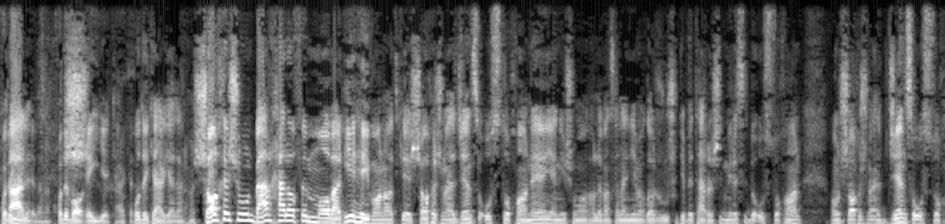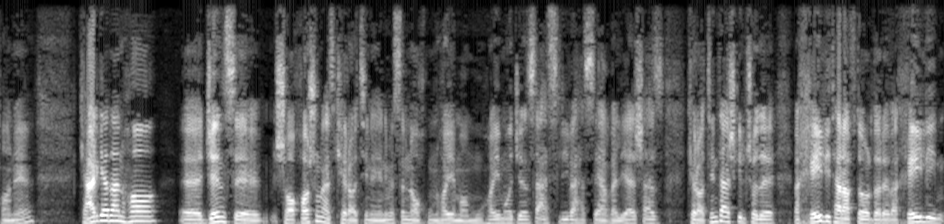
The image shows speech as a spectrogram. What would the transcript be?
خود بله. کرگدن ها. خود واقعی کرگدن خود کرگدن ها شاخشون برخلاف مابقی حیوانات که شاخشون از جنس استخوانه یعنی شما حالا مثلا یه مقدار روشو که به تراشید می‌رسید به استخوان اون شاخشون از جنس استخوانه کرگدن ها جنس شاخهاشون از کراتینه یعنی مثل ناخونهای ما موهای ما جنس اصلی و هسته اولیش از کراتین تشکیل شده و خیلی طرفدار داره و خیلی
